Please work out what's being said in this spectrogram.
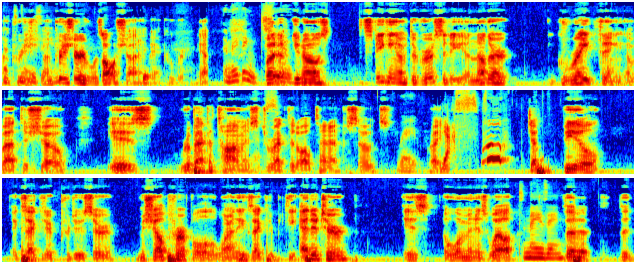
I'm That's pretty amazing. I'm pretty sure it was all shot in Vancouver. Yeah. And I think too, But uh, you know, speaking of diversity, another great thing about this show is Rebecca Thomas directed all ten episodes. right. Right. Yes. Jeff Beal, executive producer. Michelle Purple, one of the executive. The editor is a woman as well. It's amazing. The the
